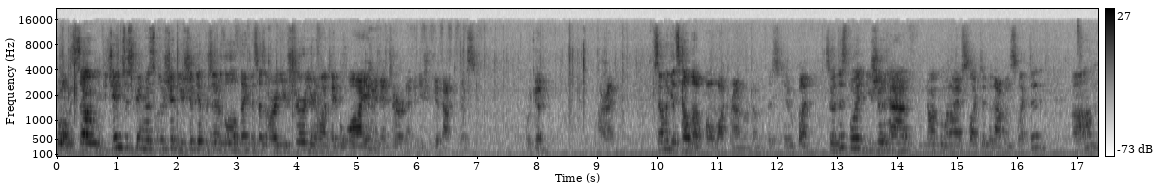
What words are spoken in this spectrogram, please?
cool. So if you change the screen resolution, you should get presented with a little thing that says, are you sure? You're going to want to type a Y and hit enter, and then you should get back to this. Are we good? All right someone gets held up, I'll walk around and we're done with this too. But so at this point, you should have not the one I have selected, but that one selected. Um,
